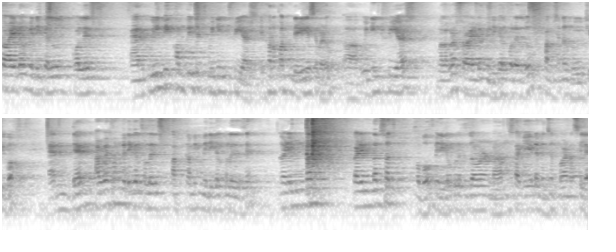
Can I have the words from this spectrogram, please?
Charaideo medical college and will be completed within three years এইখন অকণ দেৰি আছে বাৰু। উইদিন থ্ৰী ইয়াৰ্ছ তোমালোকৰ চৰাইদেউ মেডিকেল কলেজো ফাংচনেল হৈ উঠিব। এণ্ড দেন আৰু এখন medical college upcoming medical college আছে। কৰিমগঞ্জ কৰিমগঞ্জত হ'ব। মেডিকেল কলেজৰ নাম চাগে এটা মেনশ্যন কৰা নাছিলে।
